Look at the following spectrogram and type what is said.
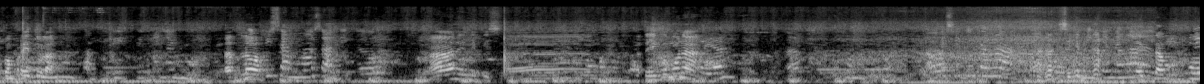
Papamprito lang. Tatlo. Nipisan mo, sabi ko. Ah, ninipis. Ah, atayin ko muna. Ano yan? Oo, sige na nga. Sige na. Nagtampo.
